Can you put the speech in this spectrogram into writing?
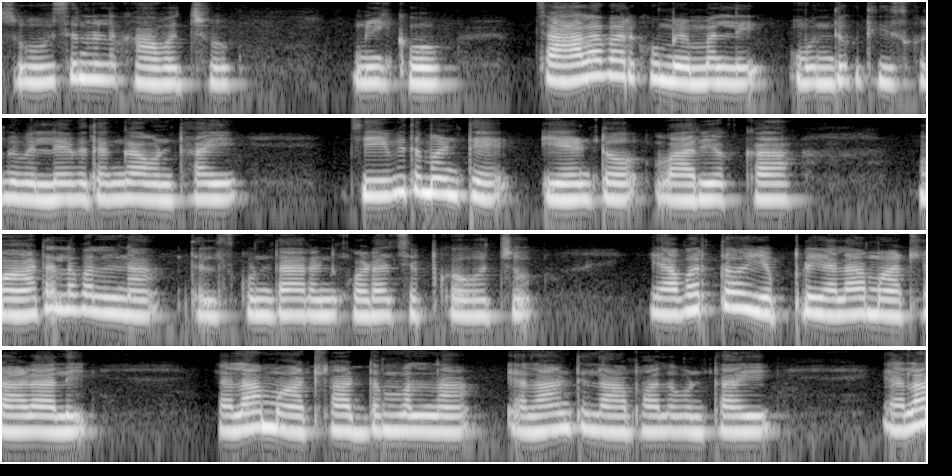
సూచనలు కావచ్చు మీకు చాలా వరకు మిమ్మల్ని ముందుకు తీసుకుని వెళ్ళే విధంగా ఉంటాయి. జీవితం అంటే ఏంటో వారి యొక్క మాటల వలన తెలుసుకుంటారని కూడా చెప్పుకోవచ్చు. ఎవరితో ఎప్పుడు ఎలా మాట్లాడాలి ఎలా మాట్లాడడం వలన ఎలాంటి లాభాలు ఉంటాయి? ఎలా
